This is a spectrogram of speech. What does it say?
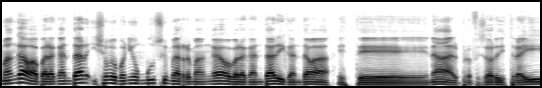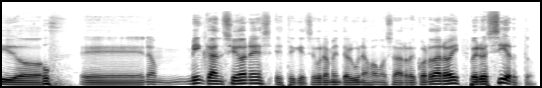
arremangaba para cantar y yo me ponía un buzo y me arremangaba para cantar y cantaba este nada, el profesor distraído, eh, no, mil canciones, este que seguramente algunas vamos a recordar hoy, pero es cierto,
